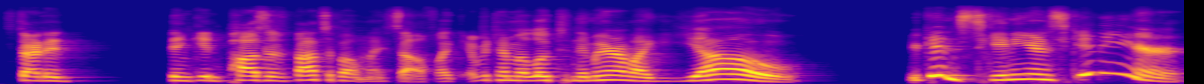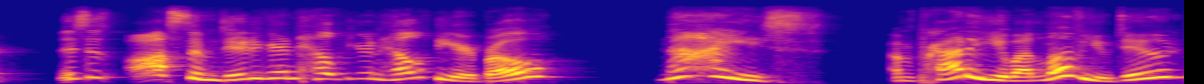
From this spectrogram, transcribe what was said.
started thinking positive thoughts about myself. Like every time I looked in the mirror, I'm like, yo, you're getting skinnier and skinnier. This is awesome, dude. You're getting healthier and healthier, bro. Nice. I'm proud of you. I love you, dude.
